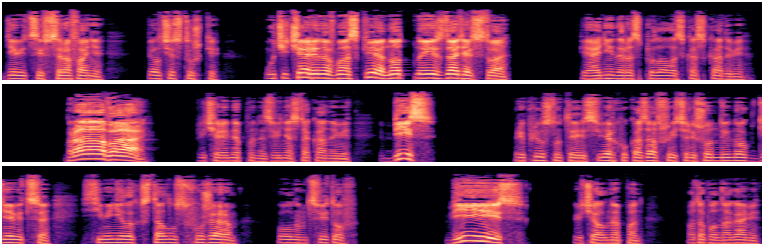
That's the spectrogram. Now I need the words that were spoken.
девицей в сарафане, пел частушки. «У Чичерина в Москве нотное издательство!» Пианино распылалось каскадами. «Браво!» — кричали Непманы, звеня стаканами. «Бис!» Приплюснутая сверху казавшаяся лишенной ног девица семенила к столу с фужером, полным цветов. «Бис!» — кричал Непман, потопал ногами,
